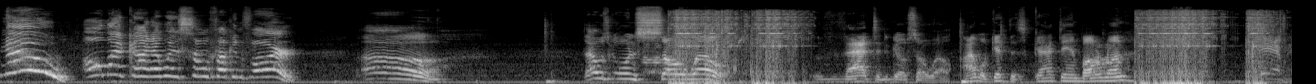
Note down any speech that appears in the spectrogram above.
No! Oh my god, I went so fucking far! Oh. That was going so well. That didn't go so well. I will get this goddamn bottle run. Damn it!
